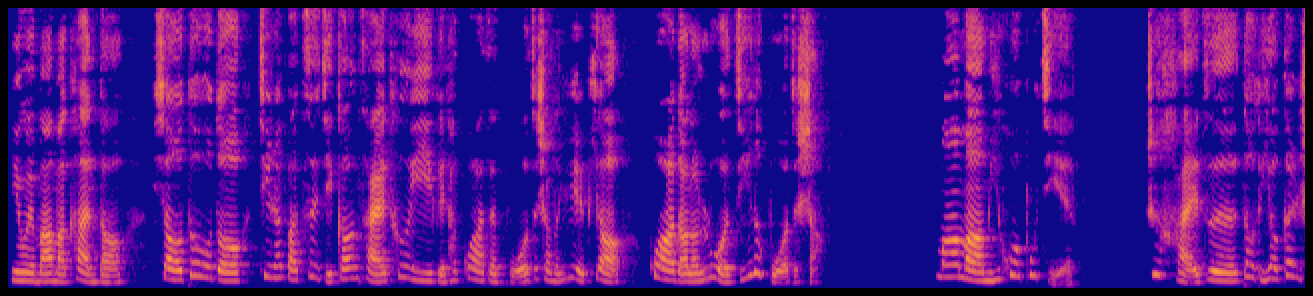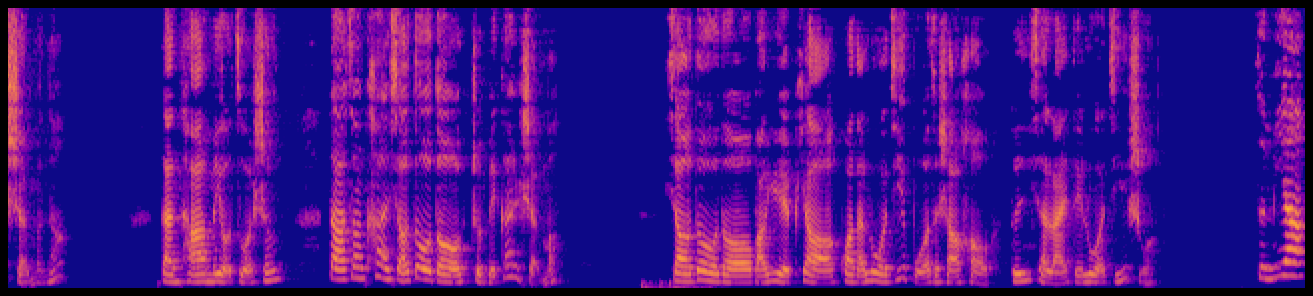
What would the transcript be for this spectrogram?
因为妈妈看到小豆豆竟然把自己刚才特意给他挂在脖子上的月票挂到了洛基的脖子上。妈妈迷惑不解，这孩子到底要干什么呢？但他没有作声，打算看小豆豆准备干什么。小豆豆把月票挂在洛基脖子上后，蹲下来对洛基说：“怎么样？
